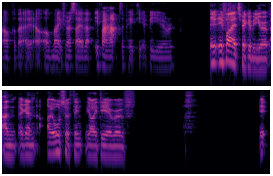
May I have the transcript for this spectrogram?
I'll put that. I'll make sure I say that if I had to pick, it'd be Europe. If I had to pick, it'd be Europe. And again, I also think the idea of it.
